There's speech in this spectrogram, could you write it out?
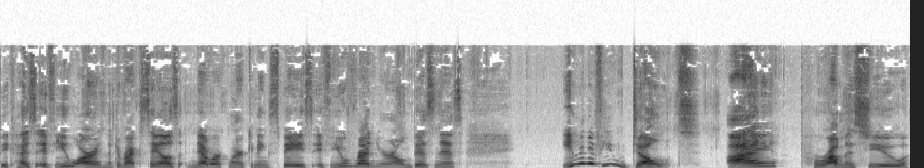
Because if you are in the direct sales, network marketing space, if you run your own business, even if you don't, I promise you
